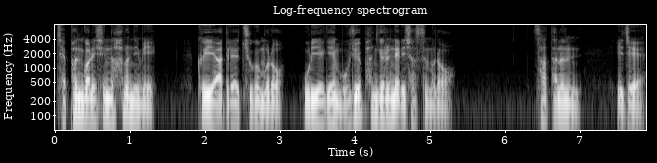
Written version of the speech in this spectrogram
재판관이신 하나님이 그의 아들의 죽음으로 우리에게 무죄 판결을 내리셨으므로 사탄은 이제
